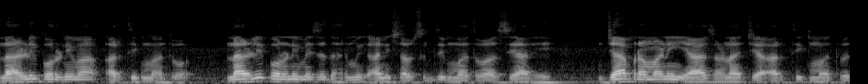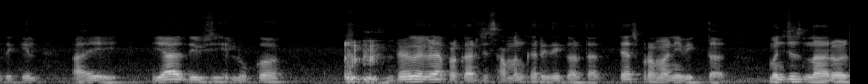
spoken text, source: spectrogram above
नारळी पौर्णिमा आर्थिक महत्त्व. नारळी पौर्णिमेचे धार्मिक आणि सांस्कृतिक महत्त्व असे आहे ज्याप्रमाणे या सणाचे आर्थिक महत्त्व देखील आहे. या दिवशी लोक वेगवेगळ्या प्रकारचे सामान खरेदी करतात. त्याचप्रमाणे विकतात. म्हणजेच नारळ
